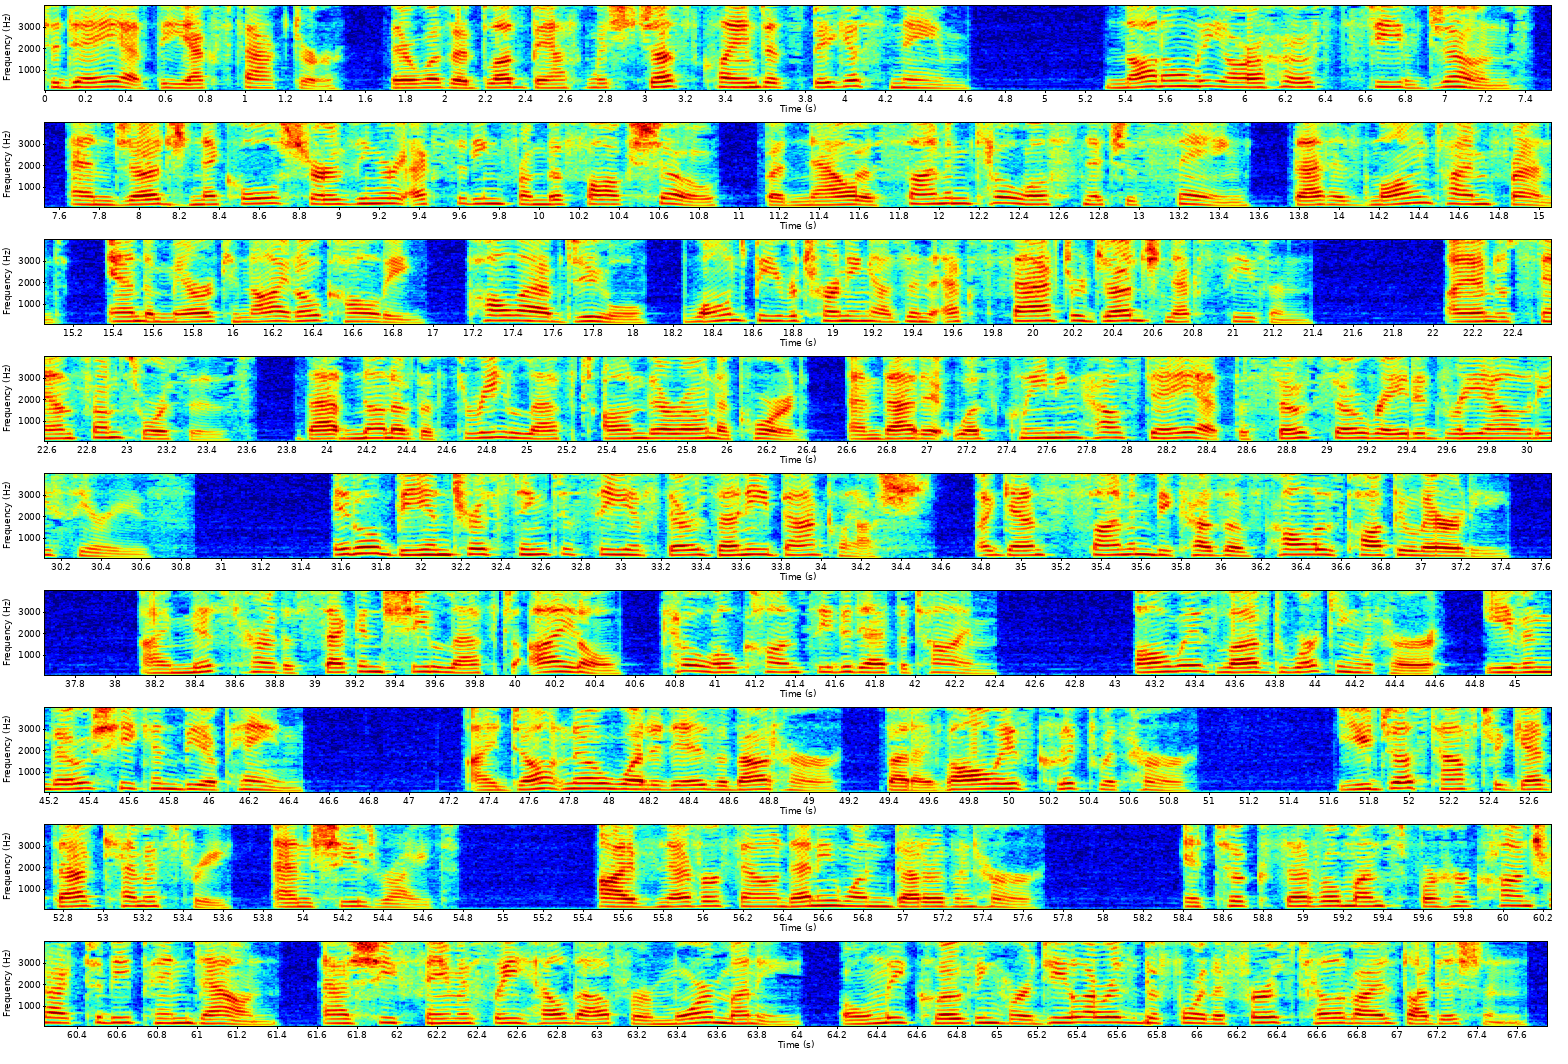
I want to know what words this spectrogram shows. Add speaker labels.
Speaker 1: Today at the X Factor, there was a bloodbath which just claimed its biggest name. Not only are host Steve Jones and Judge Nicole Scherzinger exiting from the Fox show, but now a Simon Cowell snitch is saying that his longtime friend and American Idol colleague, Paula Abdul, won't be returning as an X Factor judge next season. I understand from sources that none of the three left on their own accord, and that it was cleaning house day at the so-so rated reality series. It'll be interesting to see if there's any backlash against Simon because of Paula's popularity. I missed her the second she left Idol, Cowell conceded at the time. Always loved working with her, even though she can be a pain. I don't know what it is about her, but I've always clicked with her. You just have to get that chemistry, and she's right. I've never found anyone better than her. It took several months for her contract to be pinned down, as she famously held out for more money, only closing her deal hours before the first televised audition.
